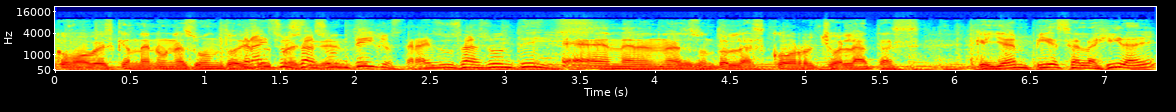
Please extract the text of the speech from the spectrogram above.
Como ves que andan en un asunto. Trae sus asuntillos, trae sus asuntillos. Andan en un asunto las corcholatas, que ya empieza la gira, ¿eh?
